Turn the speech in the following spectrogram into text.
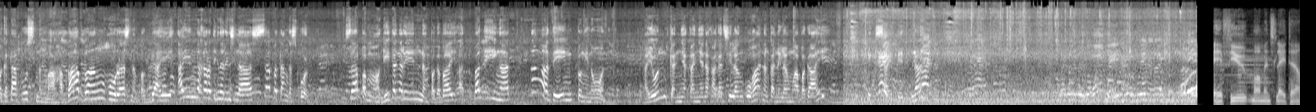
Pagkatapos ng mahaba-habang oras ng pagbiyahe ay nakarating na rin sila sa Batangas Port sa pamamagitan na rin ng paggabay at pag-iingat ng ating Panginoon. Ayun, kanya-kanya na kagad silang kuha ng kanilang mga bagahe. Excited na. A few moments later.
